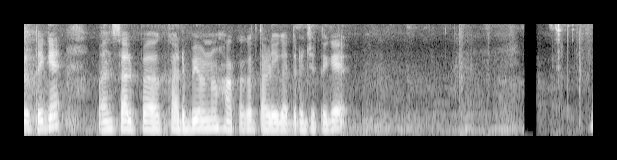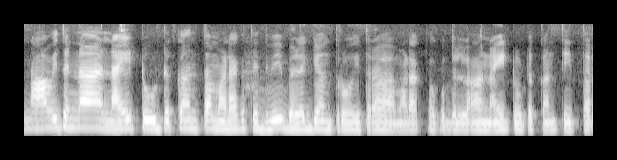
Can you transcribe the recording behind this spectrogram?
ಜೊತೆಗೆ ಒಂದು ಸ್ವಲ್ಪ ಕರಿಬೇವನ್ನು ಹಾಕಕತ್ತಾಳೆ ಈಗ ಅದ್ರ ಜೊತೆಗೆ. ನಾವು ಇದನ್ನು ನೈಟ್ ಊಟಕ್ಕೆ ಅಂತ ಮಾಡಾಕತ್ತಿದ್ವಿ. ಬೆಳಗ್ಗೆ ಅಂತರೂ ಈ ಥರ ಮಾಡೋಕ್ಕಾಗೋದಿಲ್ಲ ನೈಟ್ ಊಟಕ್ಕೆ ಅಂತ ಈ ಥರ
